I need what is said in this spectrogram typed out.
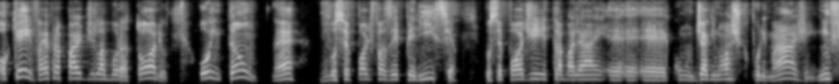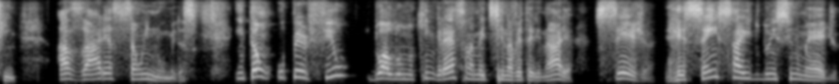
Ok, vai para a parte de laboratório, ou então, né, você pode fazer perícia, você pode trabalhar é, é, com diagnóstico por imagem, enfim, as áreas são inúmeras. Então, o perfil do aluno que ingressa na medicina veterinária, seja recém-saído do ensino médio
